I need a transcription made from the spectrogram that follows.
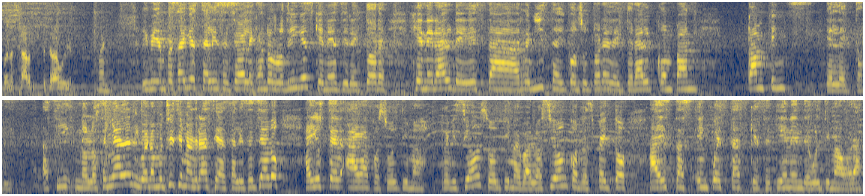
Buenas tardes, que te va muy bien. Bueno, y bien, pues ahí está el licenciado Alejandro Rodríguez, quien es director general de esta revista y consultora electoral Compan Campings Electoris así nos lo señalan. Y bueno, muchísimas gracias al licenciado. Ahí usted haga pues su última revisión, su última evaluación con respecto a estas encuestas que se tienen de última hora.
